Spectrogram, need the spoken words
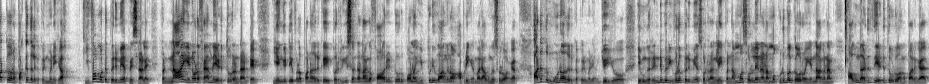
பக்கம் பக்கத்தில் இருக்க பெண்மணிக்கா இவன் மட்டும் பெருமையாக பேசுகிறாளே இப்போ நான் என்னோடய ஃபேமிலியை எடுத்து விட்றேன்டான்ட்டு எங்கிட்ட இவ்வளோ பணம் இருக்குது இப்போ ரீசெண்டாக நாங்கள் ஃபாரின் டூர் போனோம் இப்படி வாங்கினோம் அப்படிங்கிற மாதிரி அவங்க சொல்லுவாங்க அடுத்து மூணாவது இருக்க பெருமணி ஐயோ இவங்க ரெண்டு பேரும் இவ்வளோ பெருமையாக சொல்கிறாங்களே இப்போ நம்ம சொல்லலைன்னா நம்ம குடும்ப கௌரவம் என்ன ஆகணும் அவங்க அடுத்து எடுத்து விடுவாங்க பாருங்கள்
